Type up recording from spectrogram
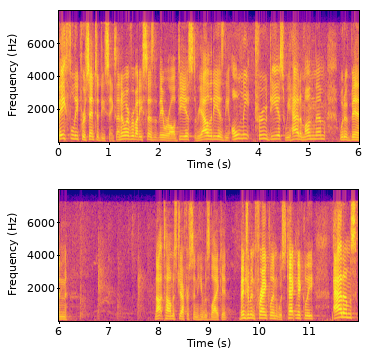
faithfully presented these things. I know everybody says that they were all deists. The reality is the only true deist we had among them would have been not Thomas Jefferson, he was like it. Benjamin Franklin was technically. Adams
